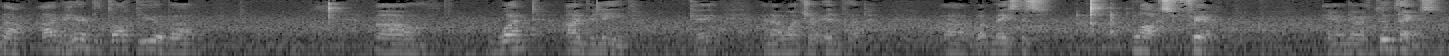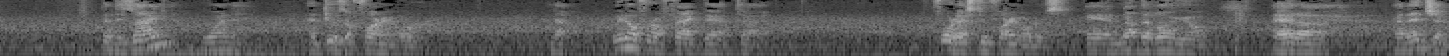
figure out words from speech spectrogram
Now, I'm here to talk to you about um, what I believe. Okay. And I want your input. Uh, what makes this blocks fair? And there are two things the design, one, and two is a firing order. Now, we know for a fact that uh, Ford has two firing orders, and not that long ago, I had a, an engine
